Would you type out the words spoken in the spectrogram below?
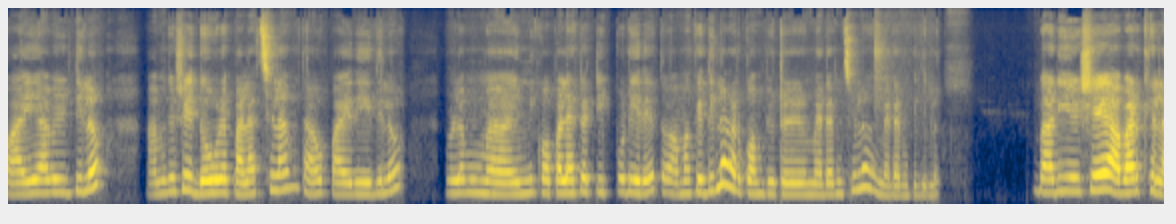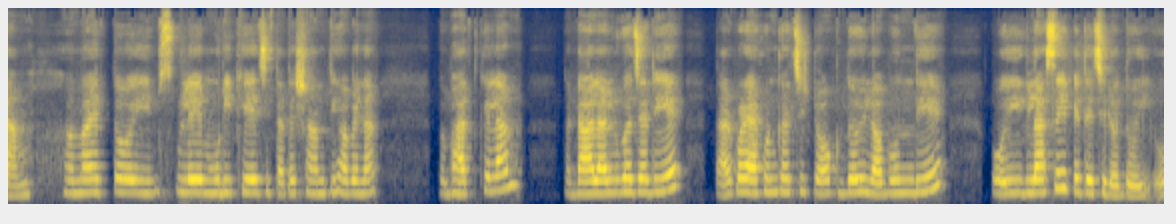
পায়ে আবির দিল। আমি তো সেই দৌড়ে পালাচ্ছিলাম, তাও পায়ে দিয়ে দিল। বললাম এমনি কপালে একটা টিপ পরিয়ে দে। তো আমাকে দিল আর কম্পিউটারের ম্যাডাম ছিল, ওই ম্যাডামকে দিল। বাড়ি এসে আবার খেলাম। মায়ের তো ওই স্কুলে মুড়ি খেয়েছি, তাতে শান্তি হবে না। তো ভাত খেলাম, ডাল আলু ভাজা দিয়ে, তারপরে এখন খাচ্ছি টক দই, লবণ দিয়ে ওই গ্লাসেই পেতেছিল দই। ও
